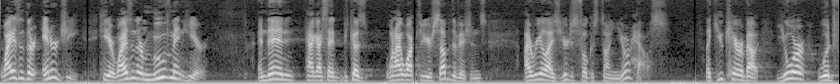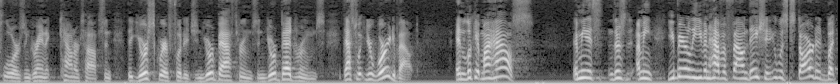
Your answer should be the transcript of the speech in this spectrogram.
why isn't there energy here? Why isn't there movement here? And then Haggai said, Because when I walk through your subdivisions, I realize you're just focused on your house. Like you care about your wood floors and granite countertops and that your square footage and your bathrooms and your bedrooms. That's what you're worried about. And look at my house. I mean, it's there's. I mean, you barely even have a foundation. It was started, but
